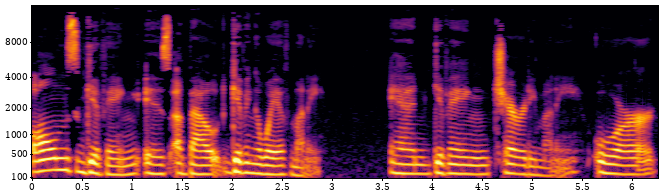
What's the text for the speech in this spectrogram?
almsgiving is about giving away of money and giving charity money or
